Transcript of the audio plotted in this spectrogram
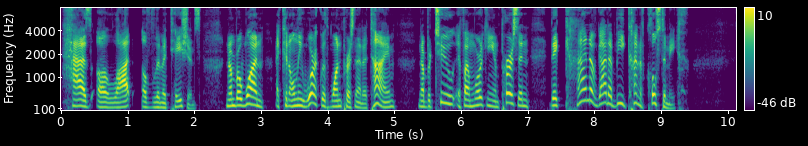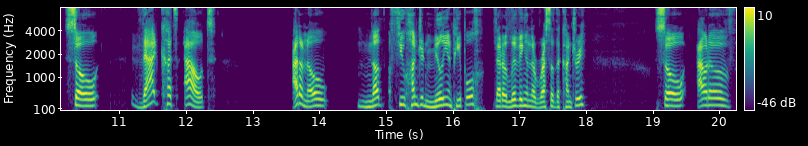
has a lot of limitations. Number one, I can only work with one person at a time. Number two, if I'm working in person, they kind of got to be kind of close to me. So that cuts out, I don't know, a few hundred million people that are living in the rest of the country. So out of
